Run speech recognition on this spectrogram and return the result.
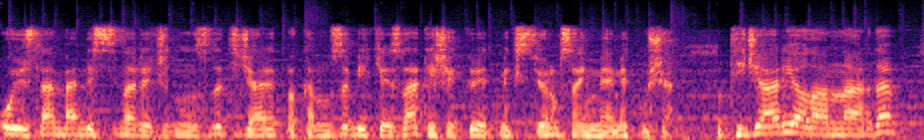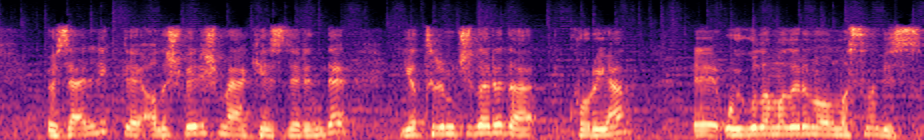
O yüzden ben de sizin aracılığınızla Ticaret Bakanımıza bir kez daha teşekkür etmek istiyorum Sayın Mehmet Muş'a. Ticari alanlarda özellikle alışveriş merkezlerinde yatırımcıları da koruyan uygulamaların olmasını biz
